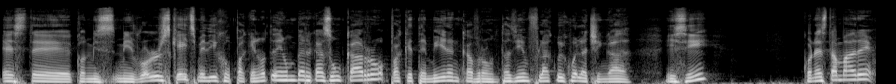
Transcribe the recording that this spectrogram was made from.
este, con mis, mis roller skates, me dijo, para que no te den un vergazo un carro, para que te miren, cabrón. Estás bien flaco, hijo de la chingada. Y sí, con esta madre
